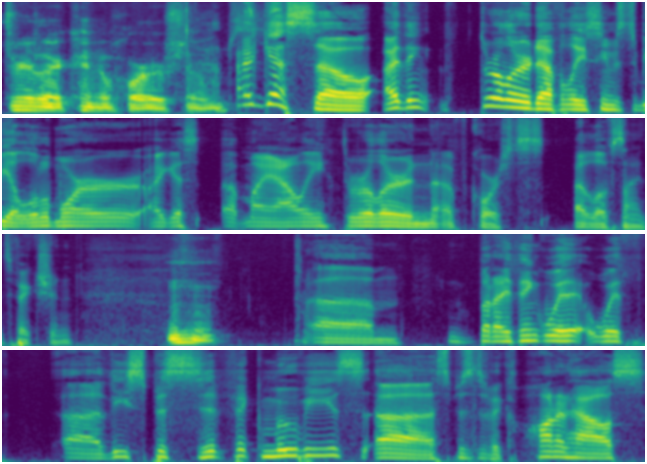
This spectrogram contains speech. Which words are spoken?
thriller kind of horror films. i guess so. I think thriller definitely seems to be a little more i guess up my alley thriller and of course i love science fiction. Hmm um but i think with with uh these specific movies uh specific haunted house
